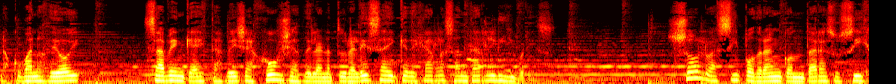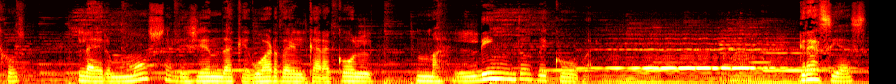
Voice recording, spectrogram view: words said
Los cubanos de hoy saben que a estas bellas joyas de la naturaleza hay que dejarlas andar libres. Solo así podrán contar a sus hijos la hermosa leyenda que guarda el caracol más lindo de Cuba. Gracias,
